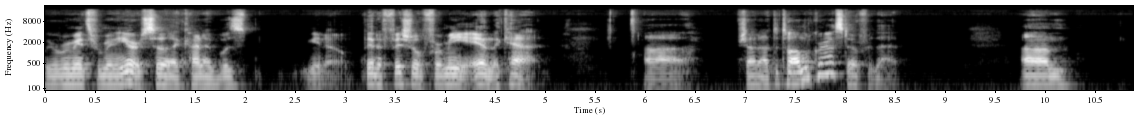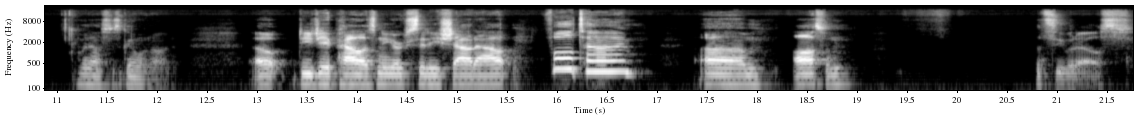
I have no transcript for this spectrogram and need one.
we were roommates for many years, so that kind of was, you know, beneficial for me and the cat. Uh, shout out to Tom Lacrasto for that. Um, what else is going on? Oh, DJ Palace, New York City, shout out. Full time. Um, awesome. Let's see what else.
